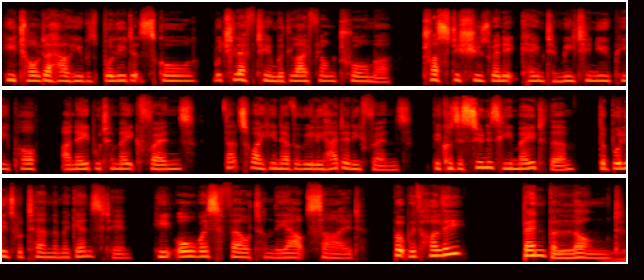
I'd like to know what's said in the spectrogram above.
He told her how he was bullied at school, which left him with lifelong trauma, trust issues when it came to meeting new people, unable to make friends, that's why he never really had any friends, because as soon as he made them, the bullies would turn them against him. He always felt on the outside. But with Holly, Ben belonged.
